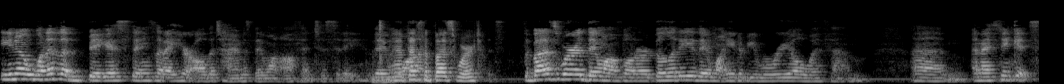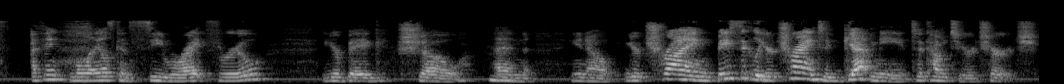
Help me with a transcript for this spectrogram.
You know, one of the biggest things that I hear all the time is they want authenticity. They That- want That's the buzzword. the buzzword. They want vulnerability. They want you to be real with them. Um, and I think it's I think millennials can see right through your big show and you know you're trying basically you're trying to get me to come to your church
